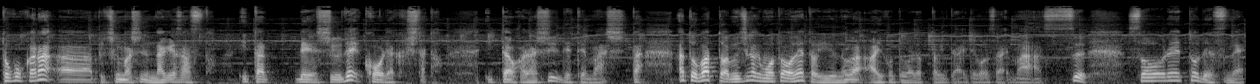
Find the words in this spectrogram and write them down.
とこから、あピッチングマシンで投げさすと。いた練習で攻略したといったお話出てました。あと、バットは短く持とうねというのが合言葉だったみたいでございます。それとですね、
